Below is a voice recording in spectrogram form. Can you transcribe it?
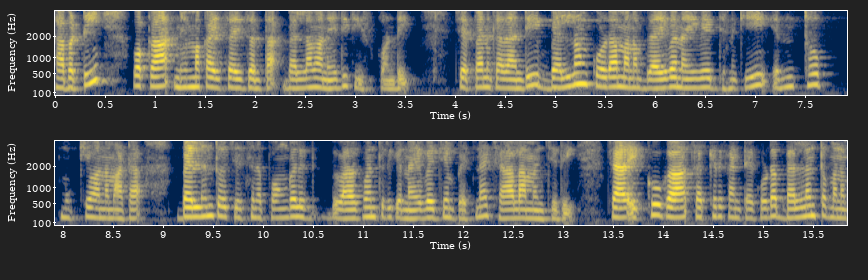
కాబట్టి ఒక నిమ్మకాయ సైజ్ అంత బెల్లం అనేది తీసుకోండి. చెప్పాను కదండి బెల్లం కూడా మన దైవ నైవేద్యానికి ఎంతో ముఖ్యం అన్నమాట. బెల్లంతో చేసిన పొంగలి భగవంతుడికి నైవేద్యం పెట్టినా చాలా మంచిది. చా ఎక్కువగా చక్కెర కంటే కూడా బెల్లంతో మనం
